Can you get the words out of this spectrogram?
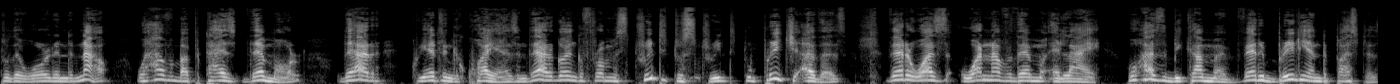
to the word and now we have baptized them all. They are creating choirs and they are going from street to street to preach others. There was one of them, Eli, who has become a very brilliant pastor.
